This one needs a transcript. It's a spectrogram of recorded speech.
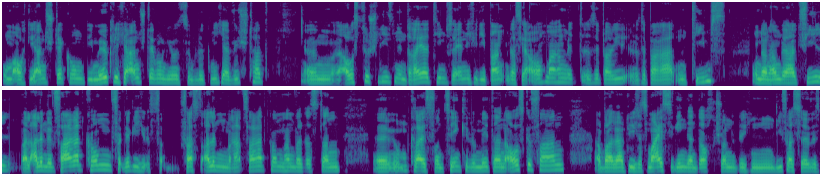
um auch die Ansteckung, die mögliche Ansteckung, die uns zum Glück nicht erwischt hat, ähm, auszuschließen in Dreierteams, so ähnlich wie die Banken das ja auch machen mit äh, separaten Teams. Und dann haben wir halt viel, weil alle mit dem Fahrrad kommen, wirklich fast alle mit dem Fahrrad kommen, haben wir das dann äh, im Umkreis von 10 Kilometern ausgefahren. Aber natürlich das meiste ging dann doch schon durch einen Lieferservice.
